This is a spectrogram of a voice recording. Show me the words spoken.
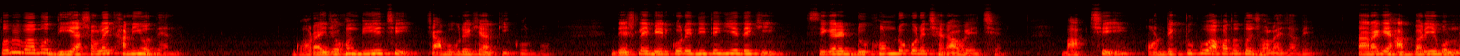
তবে বাবু দিয়া সলাই খানিও দেন। ঘোড়ায় যখন দিয়েছি, চাবুক রেখে আর কি করব। দেশলাই বের করে দিতে গিয়ে দেখি, সিগারেট দুখণ্ড করে ছেঁড়া হয়েছে। ভাবছি, অর্ধেকটুকু আপাতত ঝলায় যাবে। তার আগে হাত বাড়িয়ে বলল,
